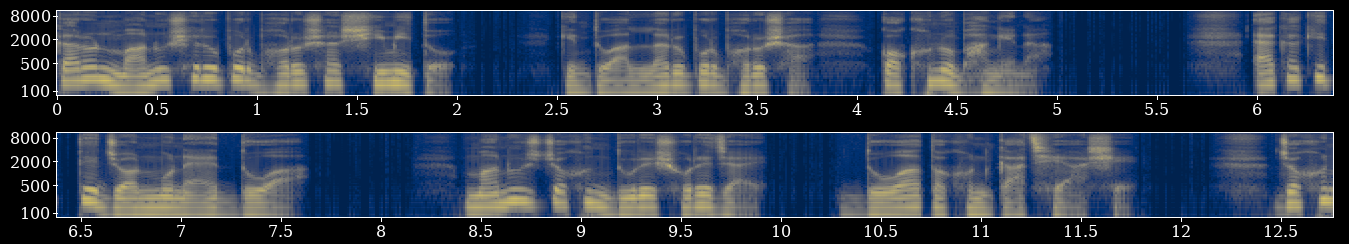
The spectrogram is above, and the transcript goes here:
কারণ মানুষের উপর ভরসা সীমিত, কিন্তু আল্লাহর উপর ভরসা কখনো ভাঙে না। একাকিত্বে জন্ম নেয় দোয়া। মানুষ যখন দূরে সরে যায়, দোয়া তখন কাছে আসে। যখন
